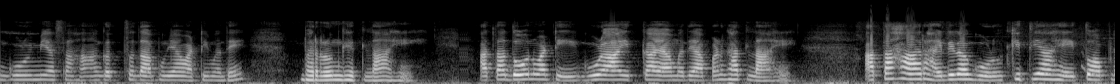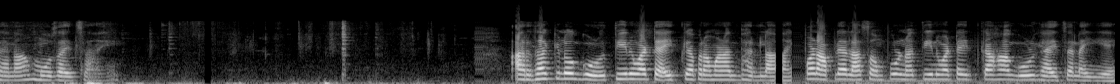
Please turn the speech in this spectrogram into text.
गूळ मी असा हा गच्च दाबून या वाटीमध्ये भरून घेतला आहे. आता दोन वाटी गुळा इतका यामध्ये आपण घातला आहे. आता हा राहिलेला गूळ किती आहे तो आपल्याला मोजायचा आहे. अर्धा किलो गूळ तीन वाट्या इतक्या प्रमाणात भरला आहे. पण आपल्याला संपूर्ण तीन वाट्या इतका हा गूळ घ्यायचा नाहीये.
